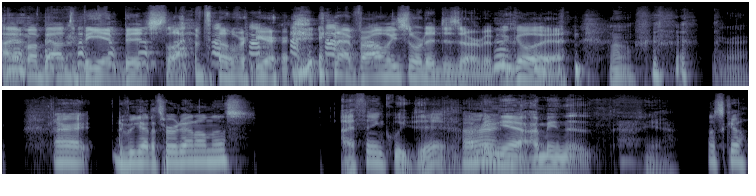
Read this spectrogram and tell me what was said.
I'm about to be get bitch slapped over here, and I probably sort of deserve it. But go ahead. well you're right All right. Do we got to throw down on this? I think we do. All i right. mean yeah i mean uh, yeah Let's go.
